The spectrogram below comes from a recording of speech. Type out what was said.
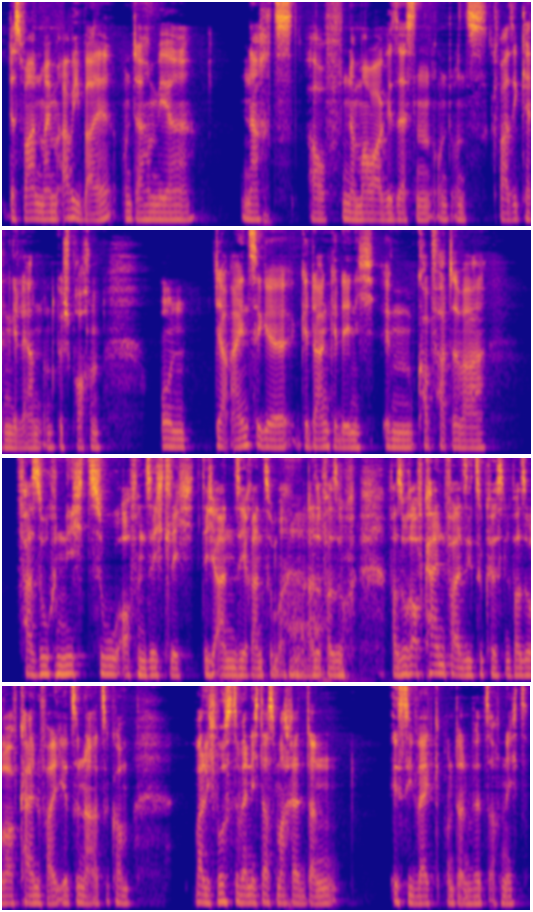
das war an meinem Abiball und da haben wir nachts auf einer Mauer gesessen und uns quasi kennengelernt und gesprochen. Und der einzige Gedanke, den ich im Kopf hatte, war, versuch nicht zu offensichtlich dich an sie ranzumachen. Also versuch, versuch auf keinen Fall sie zu küssen, versuch auf keinen Fall ihr zu nahe zu kommen. Weil ich wusste, wenn ich das mache, dann ist sie weg und dann wird's auch nichts.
